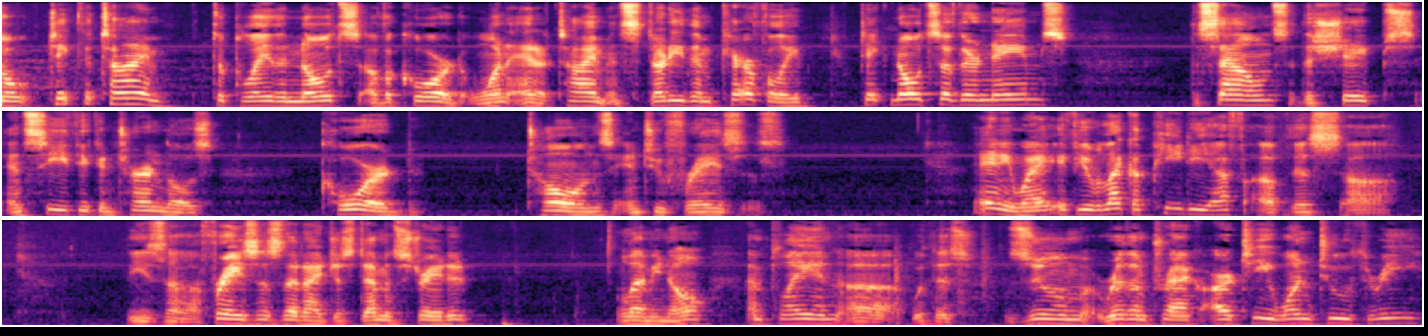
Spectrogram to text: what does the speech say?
So take the time to play the notes of a chord one at a time and study them carefully. Take notes of their names the sounds, the shapes, and see if you can turn those chord tones into phrases. Anyway, if you would like a PDF of this, uh, these uh, phrases that I just demonstrated, let me know. I'm playing uh, with this Zoom RhythmTrak RT123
